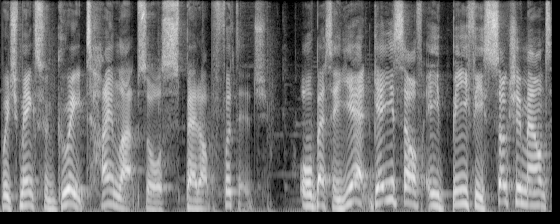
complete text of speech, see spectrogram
which makes for great time lapse or sped up footage. Or better yet, get yourself a beefy suction mount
